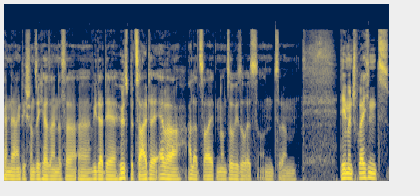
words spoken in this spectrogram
kann der eigentlich schon sicher sein, dass er äh, wieder der höchstbezahlte ever aller Zeiten und sowieso ist. Und ähm, dementsprechend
